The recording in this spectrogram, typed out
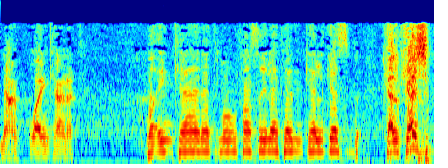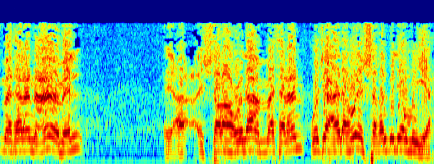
نعم وإن كانت. وإن كانت منفصلة كالكسب. كالكسب مثلا عامل اشترى غلام مثلا وجعله يشتغل باليومية.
